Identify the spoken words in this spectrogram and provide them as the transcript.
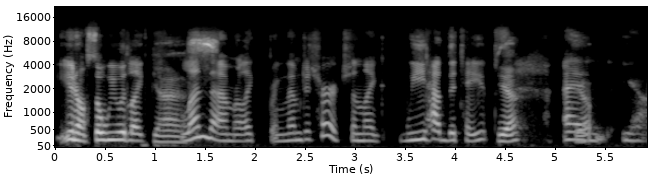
you know so we would like Yes. lend them or like bring them to church and like we had the tapes Yeah. and yeah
